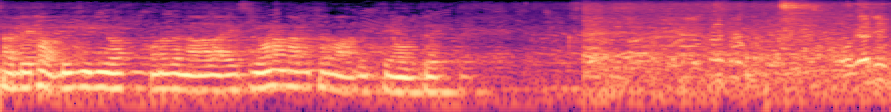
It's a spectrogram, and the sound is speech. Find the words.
ਸਾਡੇ ਭਾਬੀ ਜੀ ਵੀ ਉਹਨਾਂ ਦੇ ਨਾਲ ਆਏ ਸੀ। ਉਹਨਾਂ ਦਾ ਵੀ ਧੰਨਵਾਦ ਇੱਥੇ ਆਉਣ ਤੇ। ਹੋ ਗਿਆ ਜੀ?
